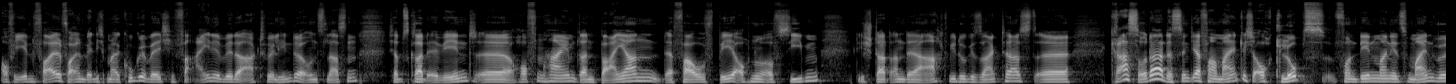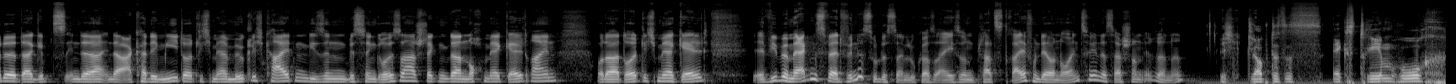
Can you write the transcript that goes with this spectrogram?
Auf jeden Fall, vor allem wenn ich mal gucke, welche Vereine wir da aktuell hinter uns lassen. Ich habe es gerade erwähnt, äh, Hoffenheim, dann Bayern, der VfB auch nur auf sieben, die Stadt an der acht, wie du gesagt hast. Äh, krass, oder? Das sind ja vermeintlich auch Clubs, von denen man jetzt meinen würde, da gibt es in der, in der Akademie deutlich mehr Möglichkeiten, die sind ein bisschen größer, stecken da noch mehr Geld rein oder deutlich mehr Geld. Äh, wie bemerkenswert findest du das denn, Lukas, eigentlich? So ein Platz 3 von der U19, das ist ja schon irre, ne? Ich glaube, das ist extrem hoch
